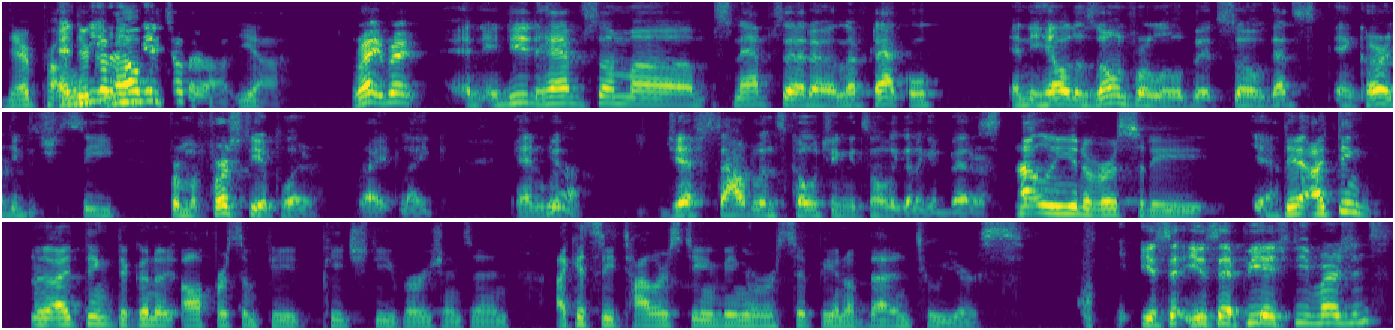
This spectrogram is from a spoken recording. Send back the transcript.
they're probably they're gonna help did, each other out. Yeah, right, right. And he did have some uh, snaps at a left tackle, and he held his own for a little bit. So that's encouraging to see from a first year player, right? Like, and with yeah. Jeff Stoutland's coaching, it's only gonna get better. Stoutland University. Yeah, they, I think I think they're gonna offer some P- PhD versions and I could see Tyler Steen being a recipient of that in two years. You said you said PhD versions.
